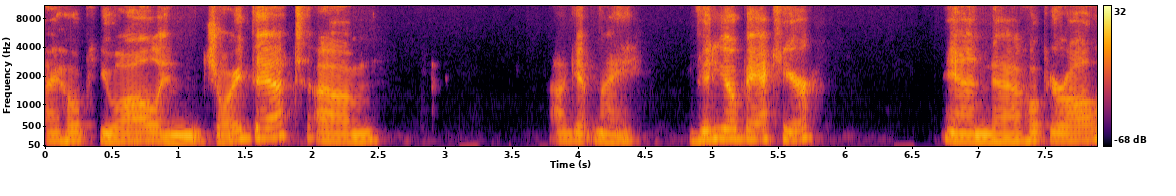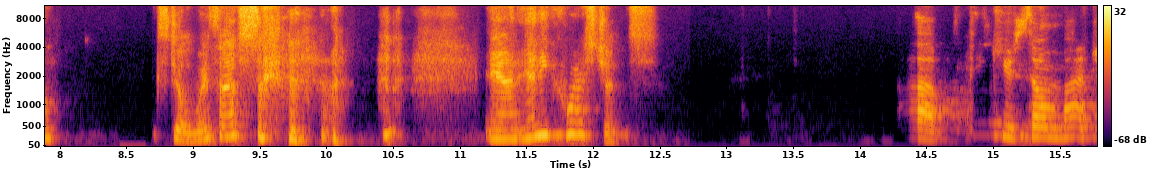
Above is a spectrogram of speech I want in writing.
I hope you all enjoyed that. Um, I'll get my video back here and uh, hope you're all still with us. and any questions? Uh, thank you so much,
